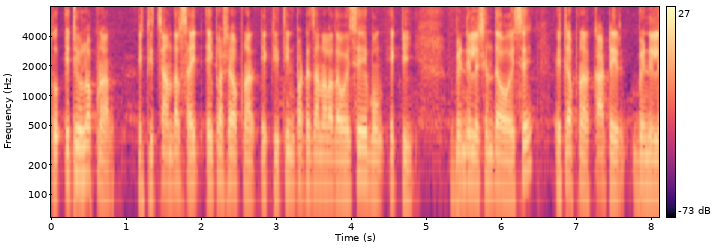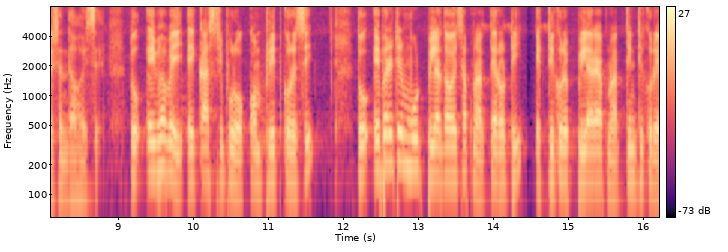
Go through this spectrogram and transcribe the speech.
তো এটি হলো আপনার একটি চান্দার সাইড এই পাশে আপনার একটি তিন পাটের জানালা দেওয়া হয়েছে এবং একটি ভেন্টিলেশন দেওয়া হয়েছে। এটা আপনার কাঠের ভেন্টিলেশন দেওয়া হয়েছে। তো এইভাবেই এই কাজটি পুরো কমপ্লিট করেছি। তো এই বাড়িটির মোট পিলার দেওয়া হয়েছে আপনার তেরোটি। একটি করে পিলারে আপনার তিনটি করে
